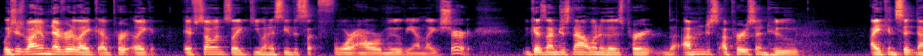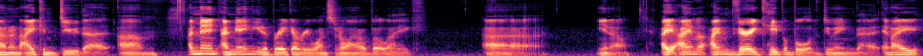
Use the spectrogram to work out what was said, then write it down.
which is why I'm never like a per like if someone's like do you want to see this like 4 hour movie, I'm like sure. Because I'm just not one of those per I'm just a person who I can sit down and I can do that. Um I may I may need a break every once in a while, but like uh you know, I I'm I'm very capable of doing that. And I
